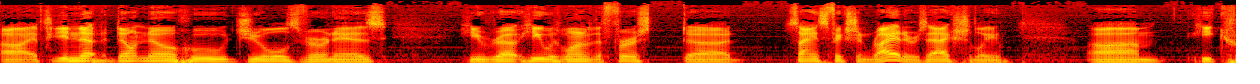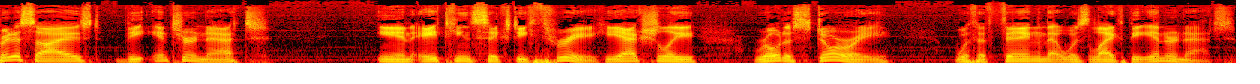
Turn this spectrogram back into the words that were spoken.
Uh, if you know, don't know who Jules Verne is, he wrote. He was one of the first uh, science fiction writers. Actually, um, he criticized the internet in 1863. He actually wrote a story with a thing that was like the internet,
